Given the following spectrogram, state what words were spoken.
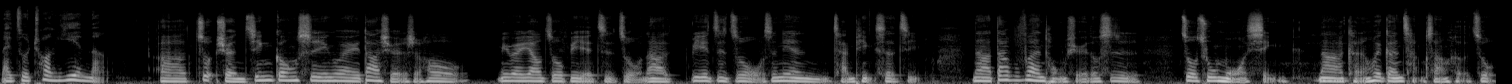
来做创业呢？呃，做选精工是因为大学的时候，因为要做毕业制作，那毕业制作我是念产品设计，那大部分同学都是。做出模型，那可能会跟厂商合作，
